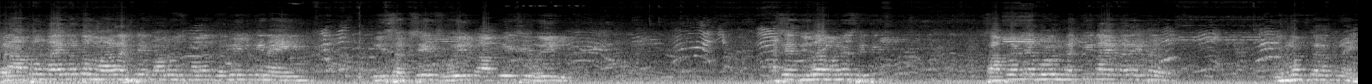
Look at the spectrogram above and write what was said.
पण आपण काय करतो महाराष्ट्रीयन माणूस मला जमेल की नाही मी सक्सेस होईल अपयशी होईल? अशा दिवा मनस्थिती सापडल्यामुळे नक्की काय करायचं हिंमत करत नाही.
